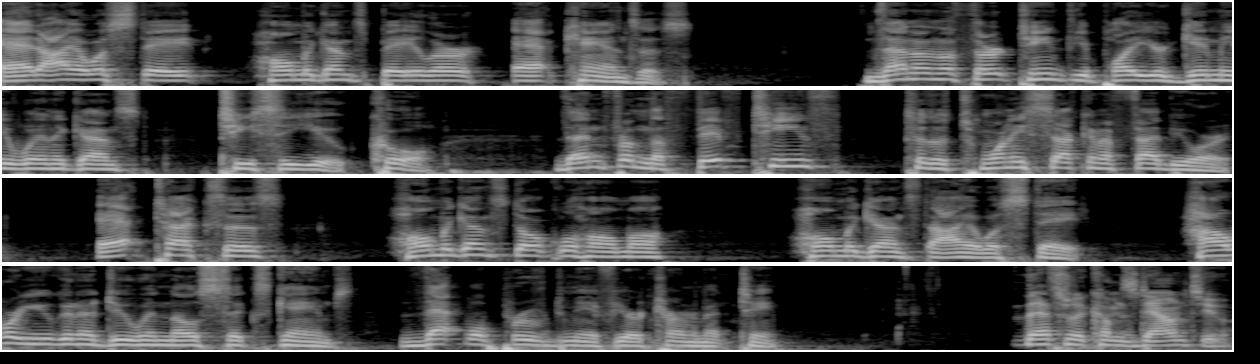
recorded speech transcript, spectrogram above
at Iowa State, home against Baylor, at Kansas. Then on the 13th, you play your gimme win against TCU. Cool. Then from the 15th to the 22nd of February, at Texas, home against Oklahoma, home against Iowa State. How are you going to do in those six games? That will prove to me if you're a tournament team. That's what it comes down to.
